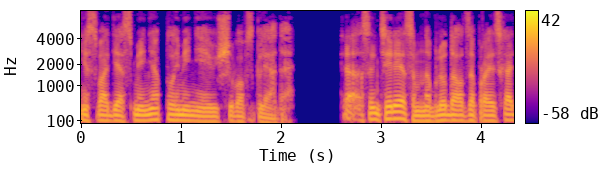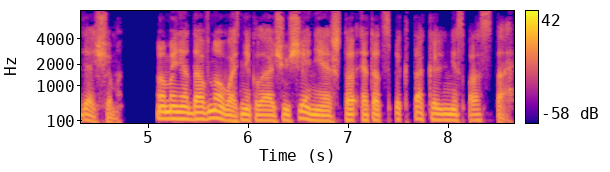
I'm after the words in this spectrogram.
не сводя с меня пламенеющего взгляда. Я с интересом наблюдал за происходящим. У меня давно возникло ощущение, что этот спектакль неспроста.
